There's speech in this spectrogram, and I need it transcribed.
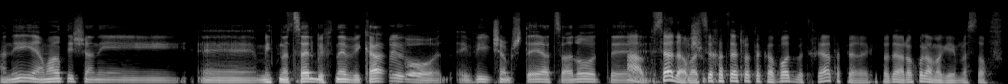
אני אמרתי שאני אה, מתנצל בפני ויקריו, הביא שם שתי הצלות. אה, בסדר, אבל משהו- צריך לתת לו את הכבוד בתחילת הפרק, אתה יודע, לא כולם מגיעים לסוף.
